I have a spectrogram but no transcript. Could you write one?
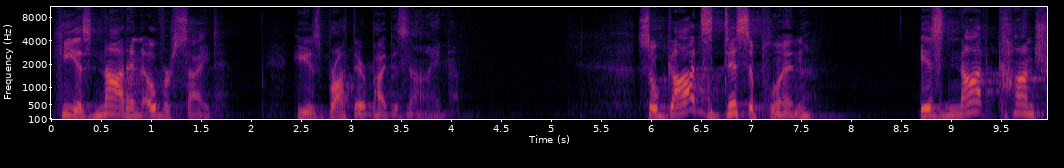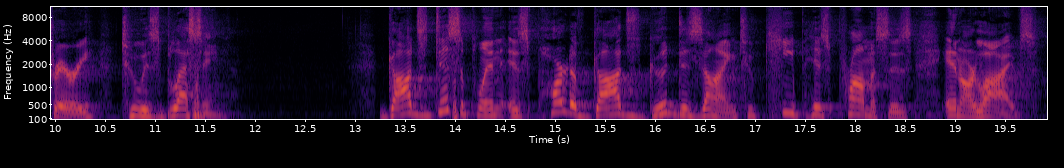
he is not an oversight. He is brought there by design. So God's discipline is not contrary to his blessing. God's discipline is part of God's good design to keep his promises in our lives,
